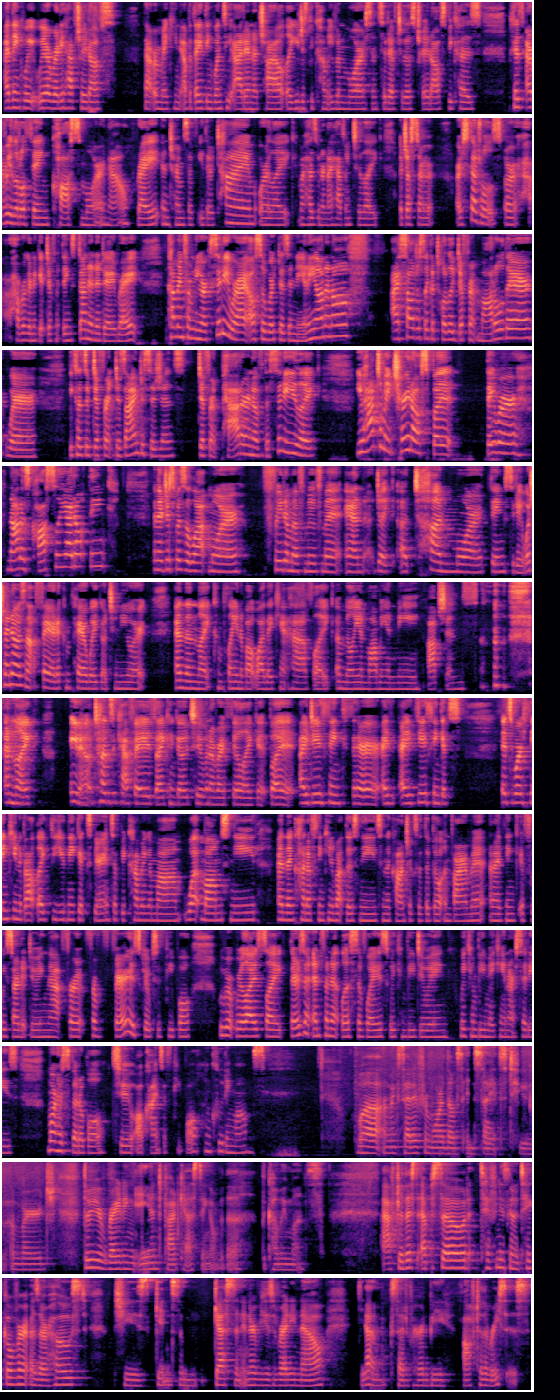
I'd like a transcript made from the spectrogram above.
I think we, we already have trade offs that we're making But I think once you add in a child, like you just become even more sensitive to those trade offs because because every little thing costs more now, right? In terms of either time or like my husband and I having to like adjust our our schedules or how we're going to get different things done in a day, right? Coming from New York City, where I also worked as a nanny on and off, I saw just like a totally different model there where because of different design decisions, different pattern of the city, like you had to make trade offs, but they were not as costly, I don't think. And there just was a lot more freedom of movement and like a ton more things to do, which I know is not fair to compare Waco to New York and then like complain about why they can't have like a million mommy and me options. And like you know tons of cafes i can go to whenever i feel like it. But i do think there i, I do think it's it's worth thinking about like the unique experience of becoming a mom, what moms need, and then kind of thinking about those needs in the context of the built environment. And I think if we started doing that for for various groups of people, we would realize like there's an infinite list of ways we can be doing, we can be making our cities more hospitable to all kinds of people, including moms. Well, I'm excited for more of those insights to emerge through your writing and podcasting over the, the coming months. After this episode, Tiffany's going to take over as our host. She's getting some guests and interviews ready now. Yeah, I'm excited for her to be off to the races.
